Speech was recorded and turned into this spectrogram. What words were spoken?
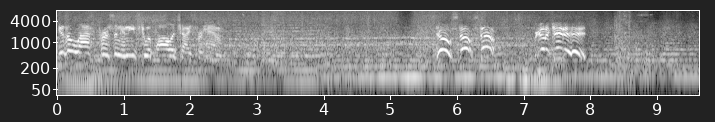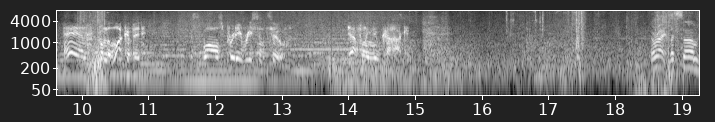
You're the last person who needs to apologize for him. Yo, stop, stop! We got a gate ahead! And, from the look of it, this wall's pretty recent too. Definitely new COG. All right, let's, um,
